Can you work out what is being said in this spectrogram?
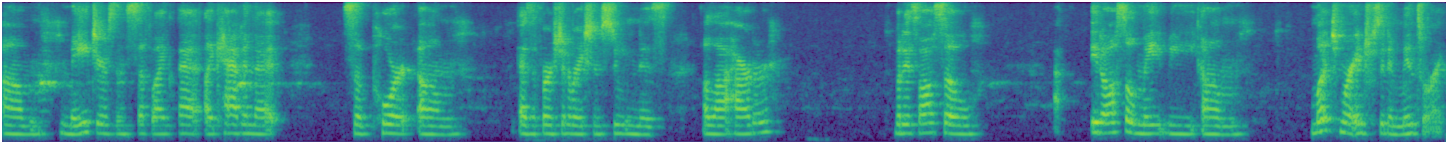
um, majors and stuff like that. Like having that support um, as a first generation student is a lot harder, but it's also it also made me um, much more interested in mentoring.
